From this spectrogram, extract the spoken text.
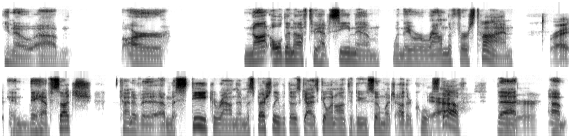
you know, um, are not old enough to have seen them when they were around the first time. right. And they have such kind of a, a mystique around them, especially with those guys going on to do so much other cool Yeah, stuff that Sure. um,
